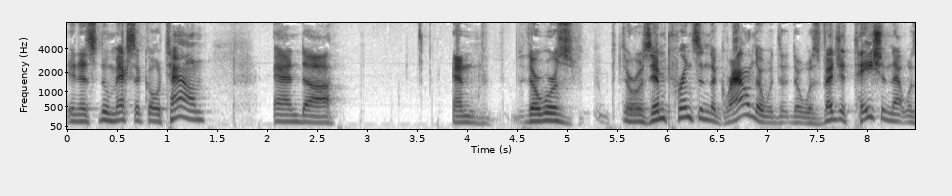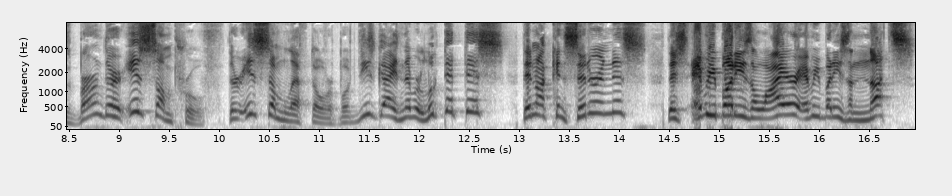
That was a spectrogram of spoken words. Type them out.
in this New Mexico town, and uh, and there was there was imprints in the ground. There was there was vegetation that was burned. There is some proof. There is some leftover. But these guys never looked at this. They're not considering this. This everybody's a liar. Everybody's a nuts.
